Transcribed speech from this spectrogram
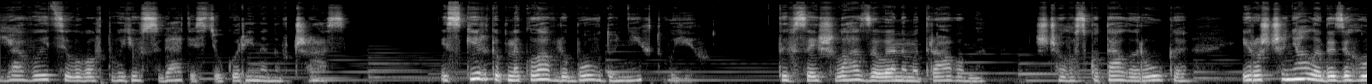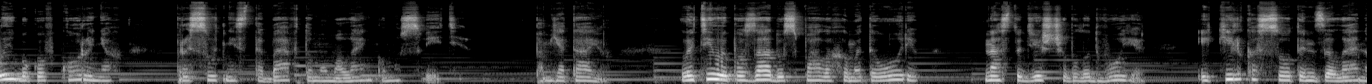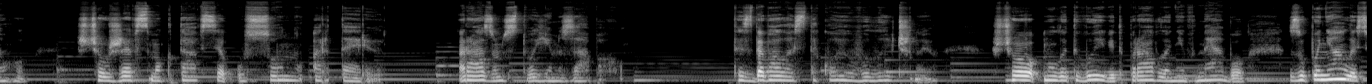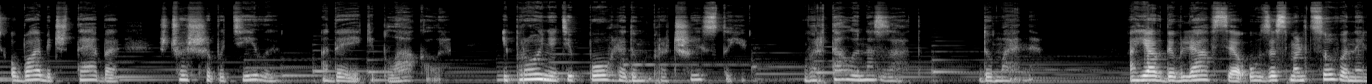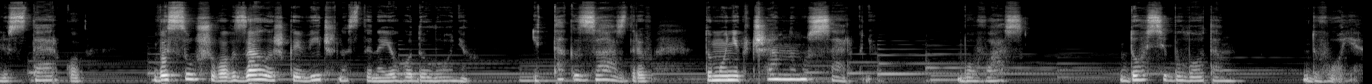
Я вицілував твою святість укорінену в час, і скільки б не клав любов до ніг твоїх, ти все йшла зеленими травами, що лоскотали руки і розчиняли десь глибоко в коренях присутність тебе в тому маленькому світі. Пам'ятаю, летіли позаду спалахи метеорів, нас тоді ще було двоє, і кілька сотень зеленого що вже всмоктався у сонну артерію разом з твоїм запахом. Ти здавалась такою величною, що молитви, відправлені в небо, зупинялись обабіч тебе, щось шепотіли, а деякі плакали, і, пройняті поглядом пречистої, вертали назад до мене. А я вдивлявся у засмальцоване люстерко висушував залишки вічності на його долонях і так заздрив тому нікчемному серпню, бо вас досі було там двоє.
